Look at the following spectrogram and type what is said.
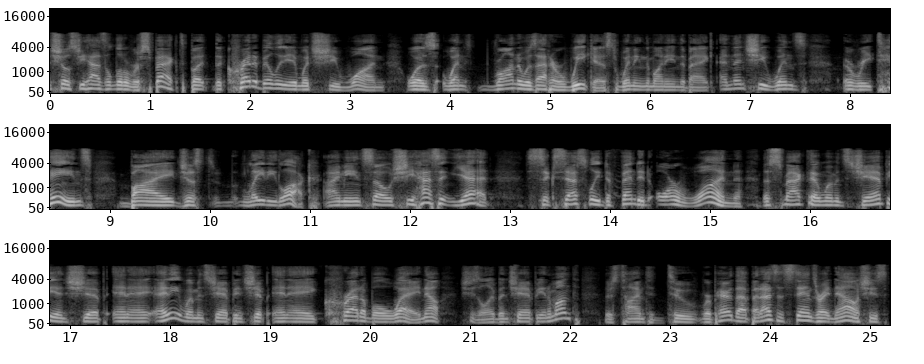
shows she has a little respect, but the credibility in which she won was when Ronda was at her weakest, winning the Money in the Bank, and then she wins or retains by just lady luck. I mean, so she hasn't yet successfully defended or won the SmackDown Women's Championship in a any women's championship in a credible way. Now, she's only been champion a month. There's time to to repair that, but as it stands right now, she's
